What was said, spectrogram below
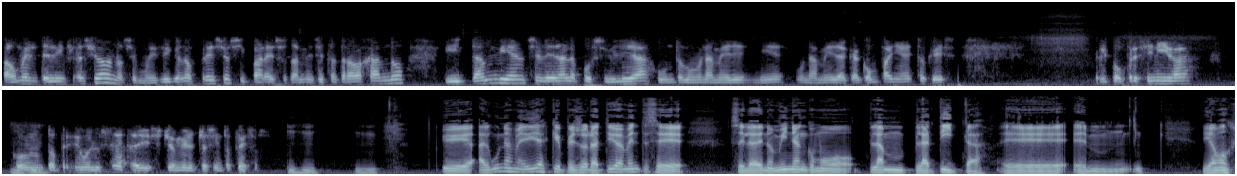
aumente la inflación o se modifiquen los precios y para eso también se está trabajando y también se le da la posibilidad junto con una medida, una medida que acompaña esto que es el compre sin IVA con un tope de evolución hasta 18.800 pesos. Eh, algunas medidas que peyorativamente se, se la denominan como plan platita. Eh, em, digamos,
